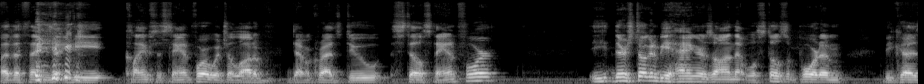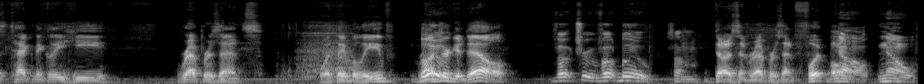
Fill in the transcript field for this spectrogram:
by the things that he claims to stand for, which a lot of Democrats do still stand for, he, there's still going to be hangers on that will still support him because technically he represents what they believe. Blue. Roger Goodell Vote true, vote blue. Something. doesn't represent football. No, no.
